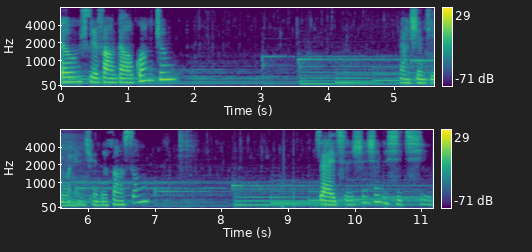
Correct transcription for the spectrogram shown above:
都释放到光中，让身体完全的放松。再次深深的吸气，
